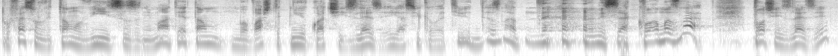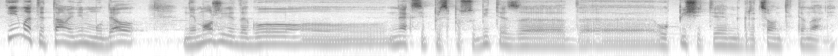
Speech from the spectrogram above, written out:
професор Витанов, вие се занимавате, е там във вашата книга, която ще излезе, и аз викам, «Е, ти да знаят, нали сега, какво, ама знаят, какво ще излезе. И имате там един модел, не може ли да го някакси приспособите, за да опишете миграционните канали.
